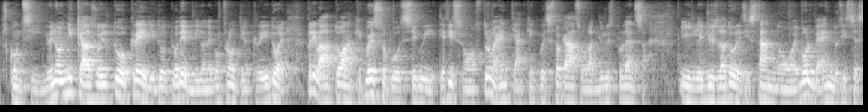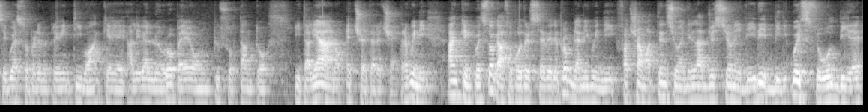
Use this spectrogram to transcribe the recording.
sconsiglio. In ogni caso il tuo credito il tuo debito nei confronti del creditore privato anche questo può seguirti. Esistono strumenti anche in questo caso la giurisprudenza i legislatori si stanno evolvendo, esiste il sequestro pre preventivo anche a livello europeo, non più soltanto italiano, eccetera, eccetera. Quindi anche in questo caso potresti avere problemi, quindi facciamo attenzione nella gestione dei debiti. Questo vuol dire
